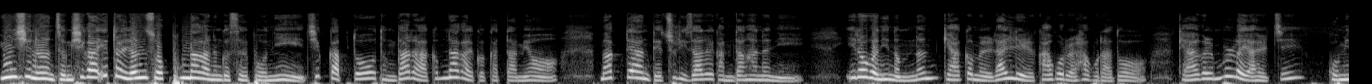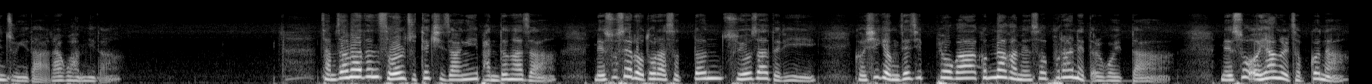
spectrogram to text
윤 씨는 정시가 이틀 연속 폭락하는 것을 보니 집값도 덩달아 급락할 것 같다며 막대한 대출 이자를 감당하느니 1억 원이 넘는 계약금을 날릴 각오를 하고라도 계약을 물러야 할지 고민 중이다 라고 합니다. 잠잠하던 서울 주택시장이 반등하자 매수세로 돌아섰던 수요자들이 거시경제지표가 급락하면서 불안에 떨고 있다. 매수 의향을 접거나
